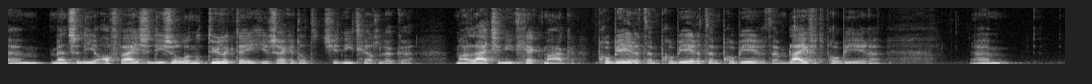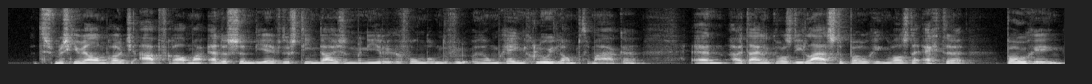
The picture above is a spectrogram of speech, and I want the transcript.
um, mensen die je afwijzen, die zullen natuurlijk tegen je zeggen dat het je niet gaat lukken. Maar laat je niet gek maken. Probeer het en probeer het en probeer het en blijf het proberen. Um, het is misschien wel een broodje aap verhaal, maar Edison die heeft dus 10.000 manieren gevonden om, de om geen gloeilamp te maken. En uiteindelijk was die laatste poging was de echte poging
